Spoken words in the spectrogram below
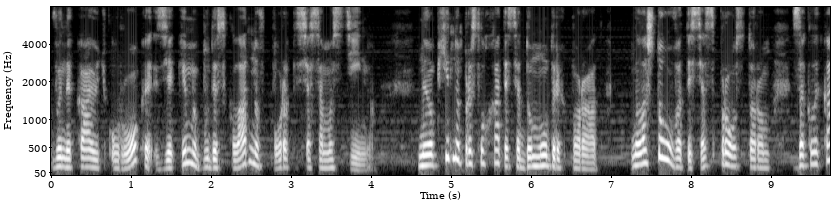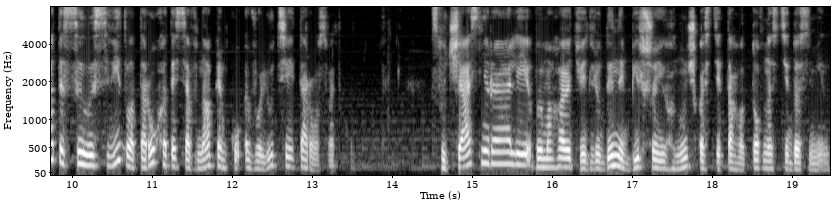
виникають уроки, з якими буде складно впоратися самостійно. Необхідно прислухатися до мудрих порад, налаштовуватися з простором, закликати сили світла та рухатися в напрямку еволюції та розвитку. Сучасні реалії вимагають від людини більшої гнучкості та готовності до змін.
